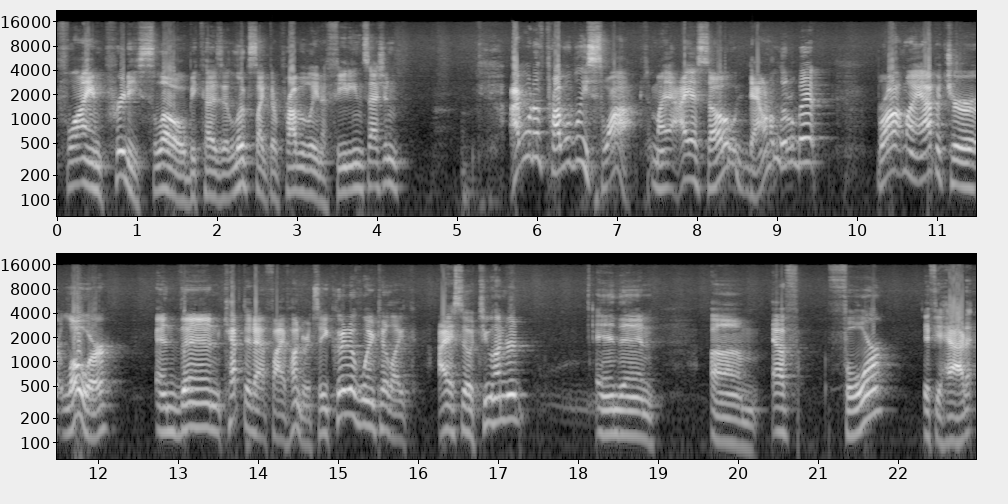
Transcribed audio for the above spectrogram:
flying pretty slow because it looks like they're probably in a feeding session. I would have probably swapped my ISO down a little bit brought my aperture lower and then kept it at 500. So you could have went to like ISO 200 and then um, f4 if you had it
